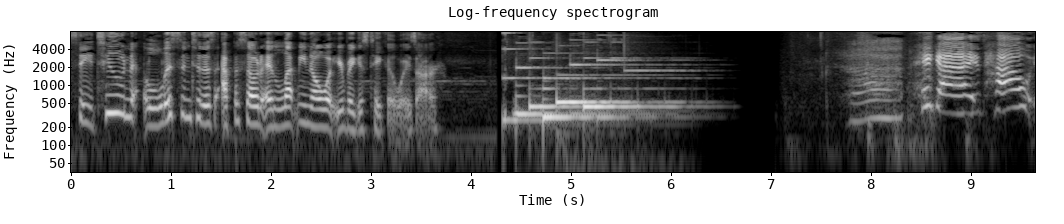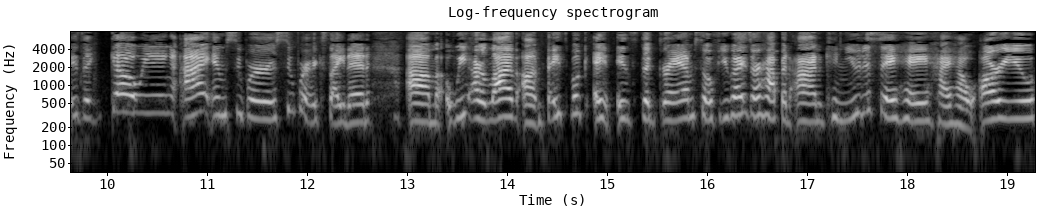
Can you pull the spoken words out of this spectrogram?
stay tuned, listen to this episode, and let me know what your biggest takeaways are. Hey guys, how is it going? I am super, super excited. Um, we are live on Facebook and Instagram. So if you guys are hopping on, can you just say, hey, hi, how are you?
